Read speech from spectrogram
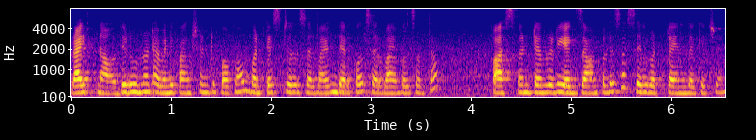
right now they do not have any function to perform but they still surviving. They are called survivals of the past contemporary example is a silverta in the kitchen.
